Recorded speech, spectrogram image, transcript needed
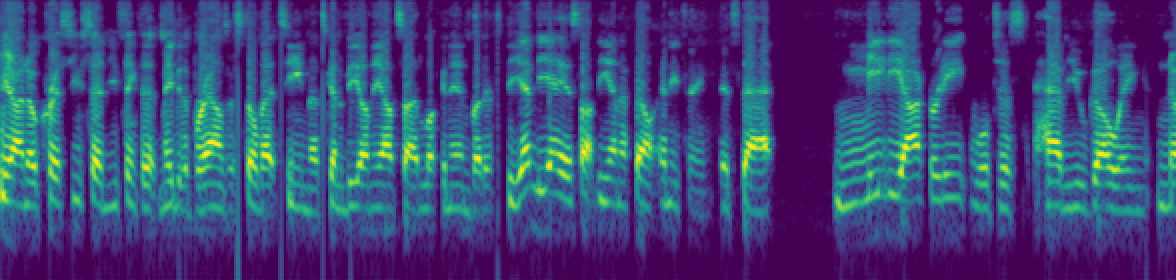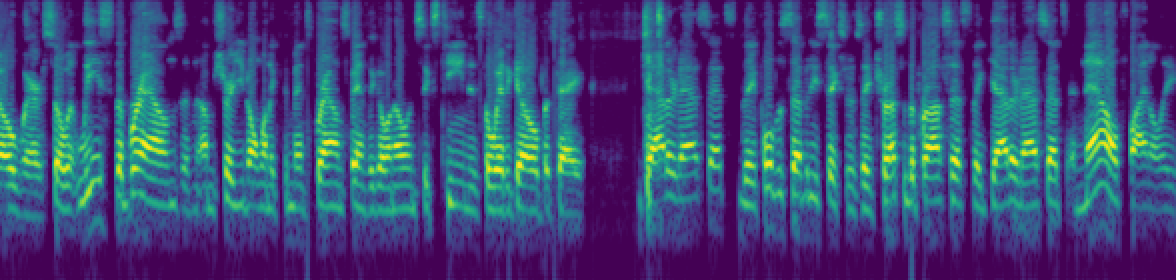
Yeah, I know, Chris. You said you think that maybe the Browns are still that team that's going to be on the outside looking in. But if the NBA has taught the NFL anything, it's that mediocrity will just have you going nowhere. So at least the Browns, and I'm sure you don't want to convince Browns fans that going 0 16 is the way to go, but they gathered assets. They pulled the 76ers. They trusted the process. They gathered assets. And now, finally,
